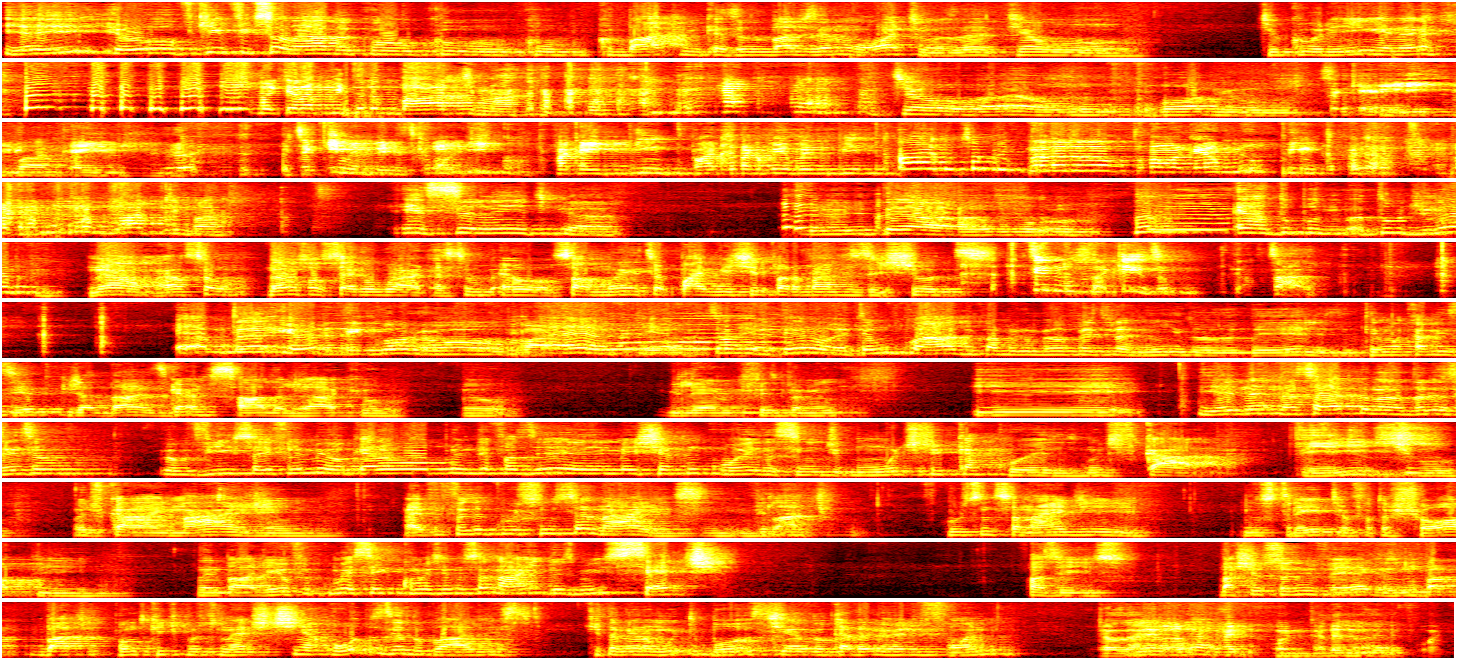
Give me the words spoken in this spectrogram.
É. E aí eu fiquei ficcionado com, com, com, com o Batman, que as dublagens eram ótimas, né? Tinha o. Tinha o Coringa, né? Mas tinha a pinta do Batman. tinha o, é, o, o Robin, o. Isso aqui é líquido, Vai. cair pinto. Isso aqui, meu filho, isso aqui é um líquido. Vai cair pinto, para, tá caindo pinto. Ah, deixa eu brincar. Não, não, não, não, não, vai cair o meu pinto. Vai a pinta do Batman. Excelente, cara. E aí tem a. O, é a dupla, a dupla dinâmica? Não, é o seu. Não, seu cego guarda. É, seu- é o, sua mãe e seu pai vestido para baixo dos chutes. Você não sabe que isso, desgraçado. É muito. Eu, Decorou, vai. é, eu, eu- eu tenho, eu tenho um quadro que um amigo meu fez pra mim, do, deles. Tem uma camiseta que já dá esgarçada já, que o, o Guilherme que fez pra mim. E, e aí, né, nessa época, na adolescência, eu, eu vi isso aí e falei, meu, eu quero aprender a fazer, mexer com coisas, assim, tipo, modificar coisas, modificar Vídeos. vídeo, modificar imagem. Aí fui fazer curso no Senai, assim, vi lá, tipo, curso no Senai de Illustrator, Photoshop, na embalagem. Eu fui, comecei, comecei no Senai em 2007 fazer isso. Baixei o Sony Vegas, no .kit.net tinha outras redublagens que também eram muito boas, tinha do Cadê Meu Headphone? Eu lembro Cadê meu telefone? Cadê meu telefone?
